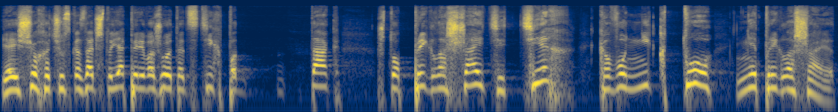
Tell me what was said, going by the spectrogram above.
Я еще хочу сказать, что я перевожу этот стих под, так, что приглашайте тех, кого никто не приглашает.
